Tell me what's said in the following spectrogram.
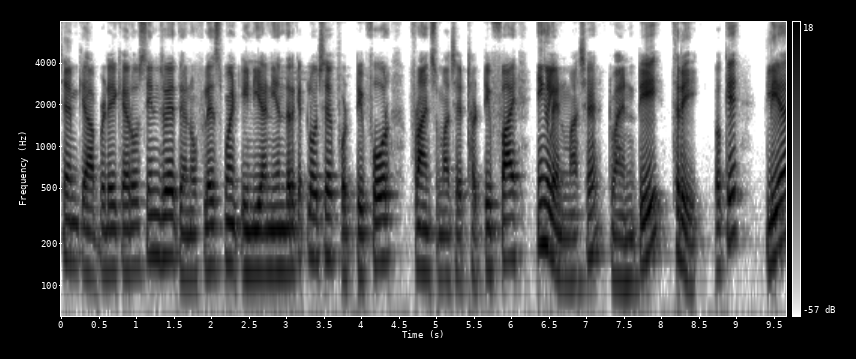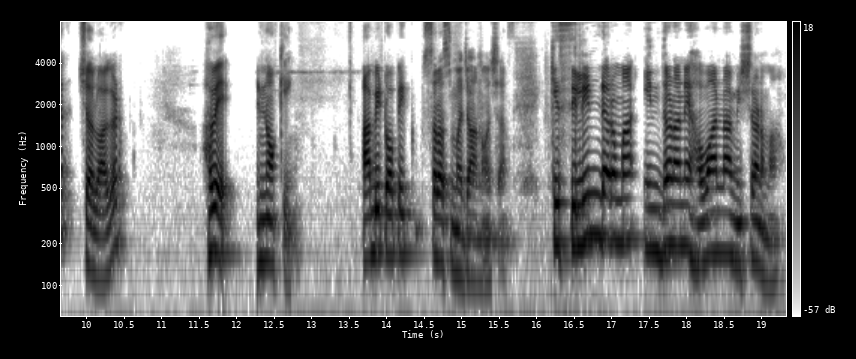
જેમ કે આપણે કેરોસીન જોઈએ, તેનો ફ્લેશ પોઈન્ટ ઇન્ડિયાની અંદર કેટલો છે? ફોર્ટી ફોર, ફ્રાન્સમાં છે થર્ટી ફાઇવ ઇંગ્લેન્ડમાં છે ટ્વેન્ટી થ્રી. ઓકે ક્લિયર ચલો આગળ. હવે નોકિંગ આ બી ટોપિક સરસ મજાનો છે. કે સિલિન્ડરમાં ઈંધણ અને હવાના મિશ્રણમાં,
